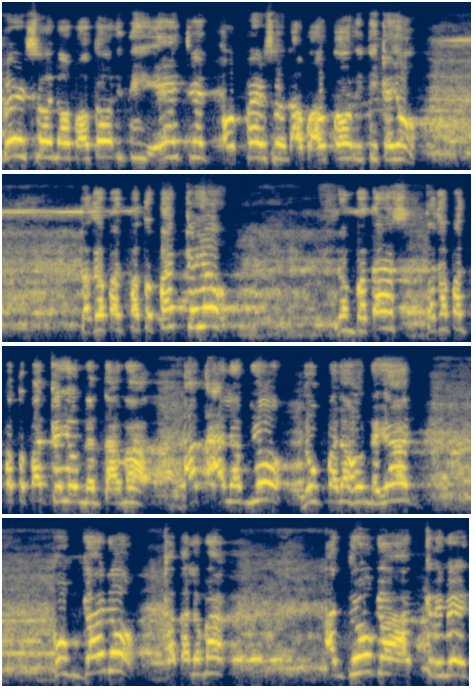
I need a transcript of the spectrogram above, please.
person of authority, agent of person of authority kayo. Tagapagpatupad kayo ng batas, tagapagpatupad kayo ng tama. At alam nyo, nung panahon na yan, kung gaano katalamak ang droga at krimen.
